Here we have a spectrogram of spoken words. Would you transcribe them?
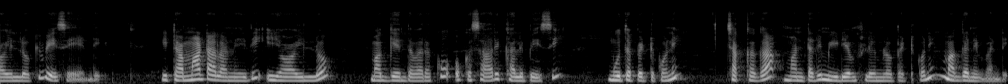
ఆయిల్లోకి వేసేయండి. ఈ టమాటాలు అనేది ఈ ఆయిల్లో మగ్గేంత వరకు ఒకసారి కలిపేసి మూత పెట్టుకొని చక్కగా మంటని మీడియం ఫ్లేమ్లో పెట్టుకొని మగ్గనివ్వండి.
